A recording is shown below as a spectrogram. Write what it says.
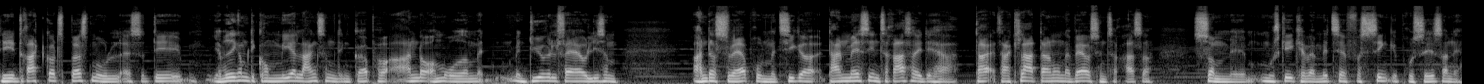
Det er et ret godt spørgsmål. Altså det, jeg ved ikke, om det går mere langsomt, end det gør på andre områder, men, men dyrevelfærd er jo ligesom andre svære problematikker. Der er en masse interesser i det her. Der, der er klart, der er nogle erhvervsinteresser, som øh, måske kan være med til at forsinke processerne.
